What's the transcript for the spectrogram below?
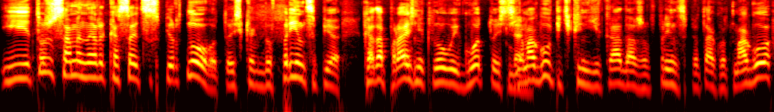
И то же самое, наверное, касается спиртного. То есть, как бы, в принципе, когда праздник, Новый год, то есть Да. я могу пить коньяка даже, в принципе, так вот могу.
